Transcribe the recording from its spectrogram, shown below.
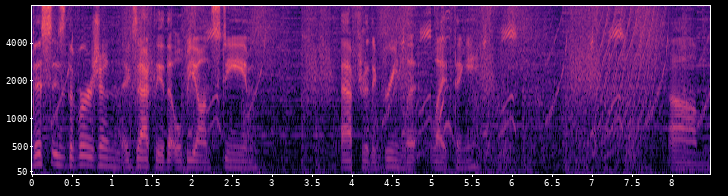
this is the version exactly that will be on Steam after the green lit light thingy. Um,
